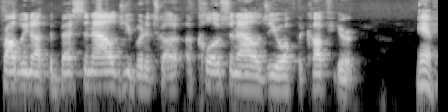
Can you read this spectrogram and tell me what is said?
probably not the best analogy, but it's a, a close analogy off the cuff here. Yeah.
